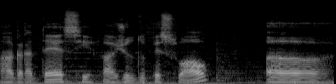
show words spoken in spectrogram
Agradece a ajuda do pessoal. Uh,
